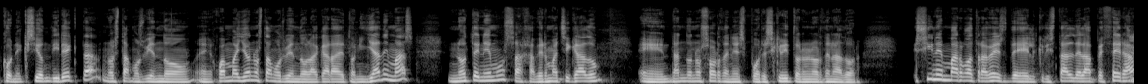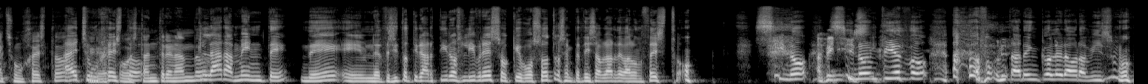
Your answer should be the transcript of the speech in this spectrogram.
conexión directa. No estamos viendo eh, Juanma y yo no estamos viendo la cara de Tony y además no tenemos a Javier Machicado eh, dándonos órdenes por escrito en el ordenador. Sin embargo, a través del cristal de la pecera ha hecho un gesto. ha hecho un gesto O está entrenando. claramente de eh, necesito tirar tiros libres o que vosotros empecéis a hablar de baloncesto. Si no, mí si no sí. empiezo a montar en cólera ahora mismo.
